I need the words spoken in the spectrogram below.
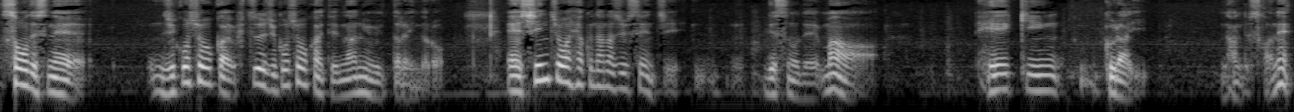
そうですね、自己紹介、普通自己紹介って何を言ったらいいんだろう。えー身長は170センチですので、まあ、平均ぐらいなんですかね。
